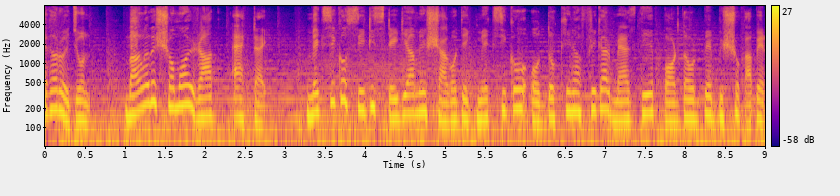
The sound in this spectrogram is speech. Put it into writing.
এগারোই জুন বাংলাদেশ সময় রাত একটায়। মেক্সিকো সিটি স্টেডিয়ামে স্বাগতিক মেক্সিকো ও দক্ষিণ আফ্রিকার ম্যাচ দিয়ে পর্দা উঠবে বিশ্বকাপের।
